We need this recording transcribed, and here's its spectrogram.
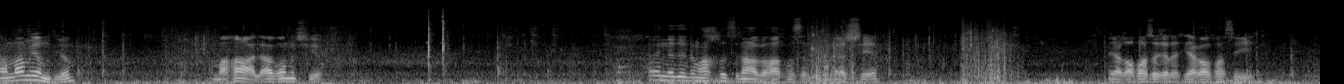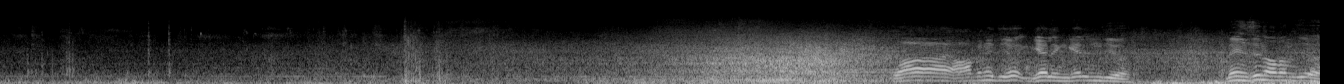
Anlamıyorum diyorum. Ama hala konuşuyor. Ben de dedim haklısın abi haklısın her şeye. Ya kafası kırık ya kafası iyi. Vay abi ne diyor? Gelin gelin diyor. Benzin alın diyor.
